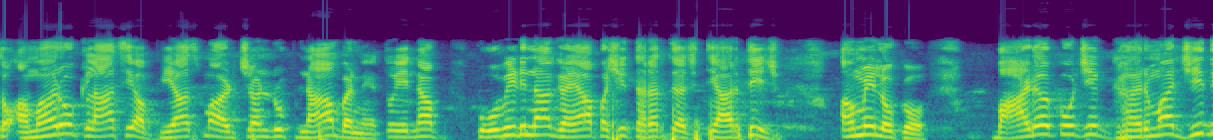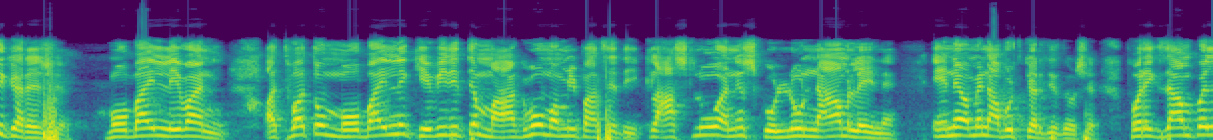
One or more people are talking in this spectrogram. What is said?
તો અમારો ક્લાસ એ અભ્યાસમાં અડચણરૂપ ના બને, તો એના કોવિડના ગયા પછી તરત જ, ત્યારથી જ અમે લોકો બાળકો જે ઘરમાં જીદ કરે છે મોબાઈલ લેવાની અથવા તો મોબાઈલને કેવી રીતે માગવો મમ્મી પાસેથી, ક્લાસનું અને સ્કૂલનું નામ લઈને, એને અમે નાબૂદ કરી દીધો છે. ફોર એક્ઝામ્પલ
